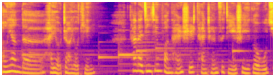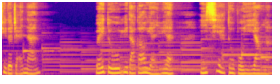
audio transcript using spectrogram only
同样的，还有赵又廷。他在金星访谈时坦诚自己是一个无趣的宅男，唯独遇到高圆圆，一切都不一样了。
